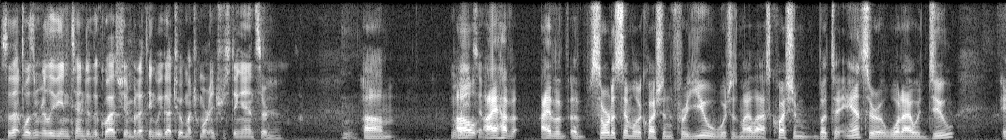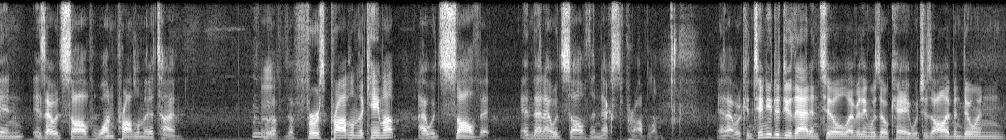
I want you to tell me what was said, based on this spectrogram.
so that wasn't really the intent of the question, but I think we got to a much more interesting answer. Hmm. Um, What about you, I'll, Tim? I have I have a, a sort of similar question for you, which is my last question. But to answer it, what I would do, in is I would solve one problem at a time. Hmm. The, the first problem that came up, I would solve it, and then I would solve the next problem, and I would continue to do that until everything was okay, which is all I've been doing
